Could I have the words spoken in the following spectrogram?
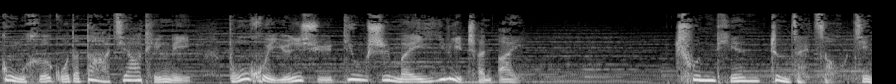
共和国的大家庭里不会允许丢失每一粒尘埃。春天正在走近，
